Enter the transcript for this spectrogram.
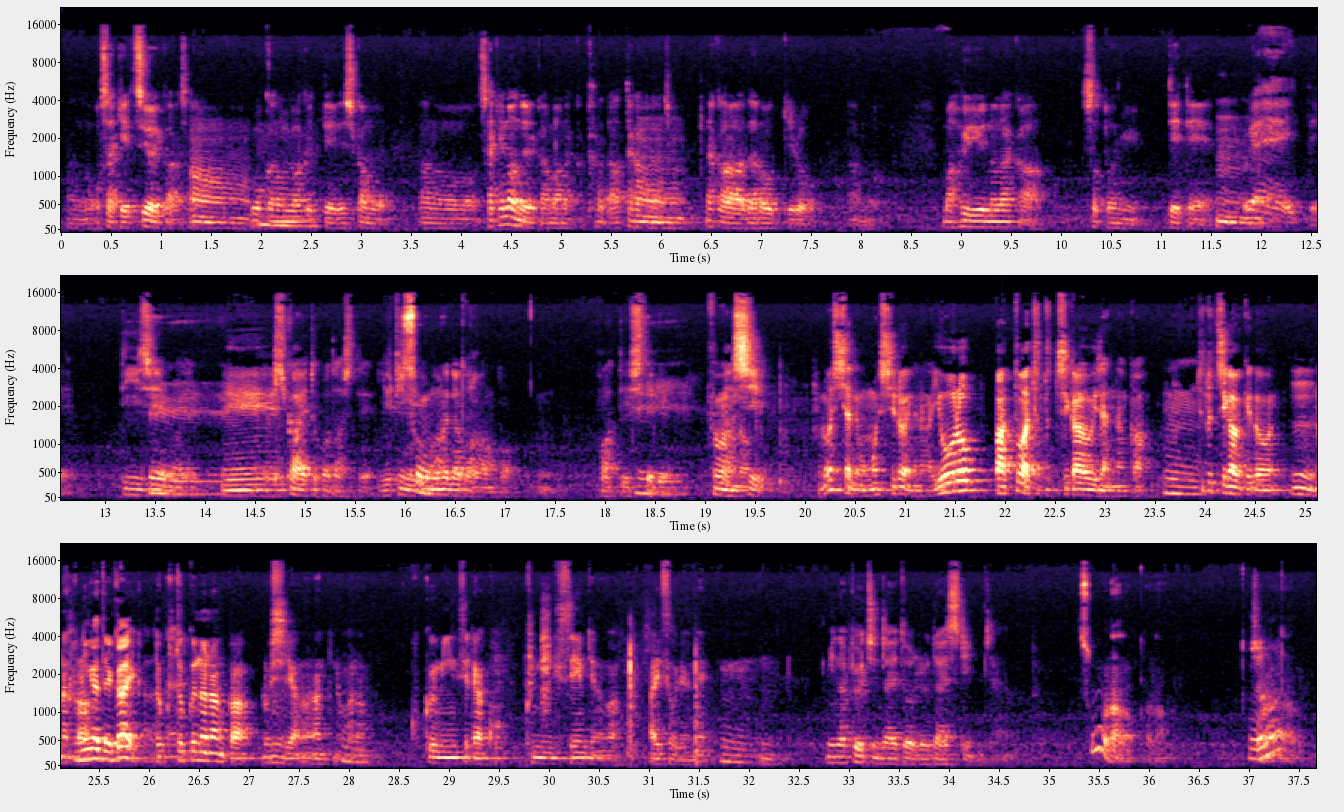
あのお酒強いからさあウォッカ飲みまくってでしかもあの酒飲んでるからまあなんか体あったかくなるじゃん。だからだろうけどあの真冬の中外に出て、うん。ウェーイって DJ ーをえー、機械とか出して雪に埋もれながらなんか、うんパーティーしてるそうしいロシアでも面白いねなんかヨーロッパとはちょっと違うじゃん。なんかうん。ちょっと違うけど、ん。なんか国がでかいから、ね、独特のなんかロシアのなんていうのかな、国民性とか国民性みたいなのがありそうだよね。うん、うん。みんなプーチン大統領大好きみたいな。そうなのかな。じゃ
